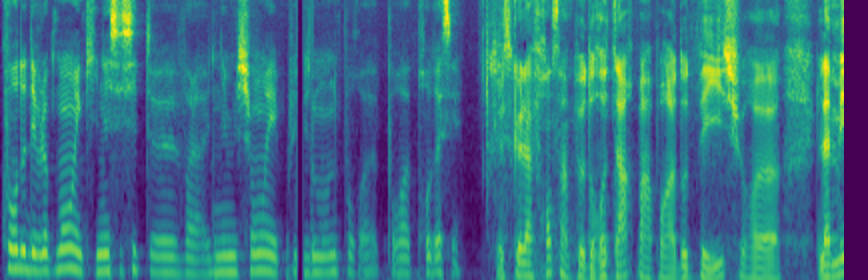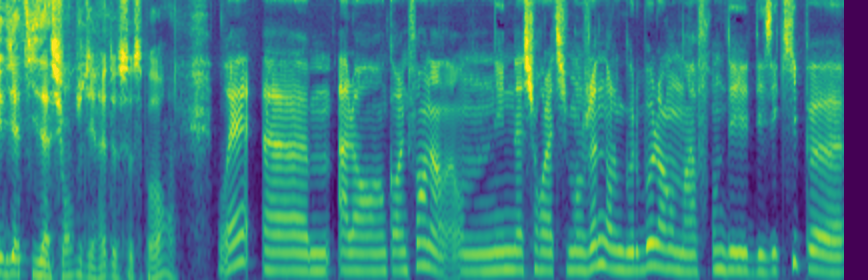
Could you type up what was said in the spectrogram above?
cours de développement et qui nécessite voilà, une émission et plus de monde pour, progresser. Est-ce que la France a un peu de retard par rapport à d'autres pays sur euh, la médiatisation, je dirais, de ce sport? Ouais, euh, alors encore une fois, on, est une nation relativement jeune dans le goalball. hein. on affronte des, équipes. euh,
